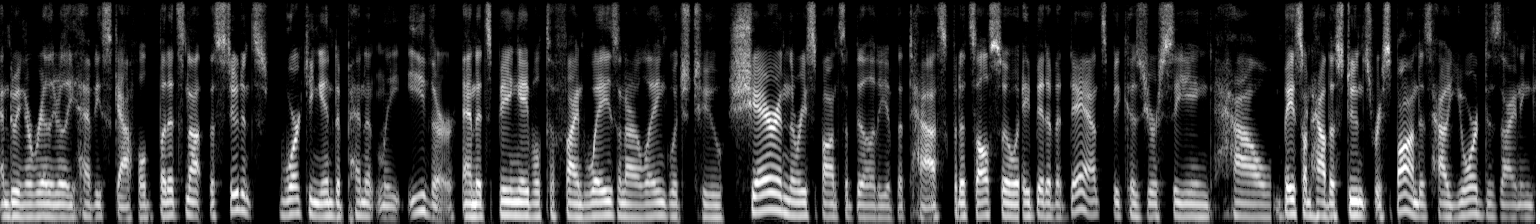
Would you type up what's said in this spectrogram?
and doing a really, really heavy scaffold, but it's not the students working independently either. And it's being able to find ways in our language to share in the responsibility of the task, but it's also a bit of a dance because you're seeing how, based on how the students respond, is how you're designing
